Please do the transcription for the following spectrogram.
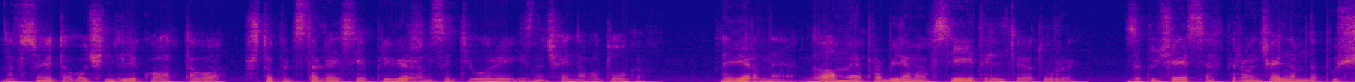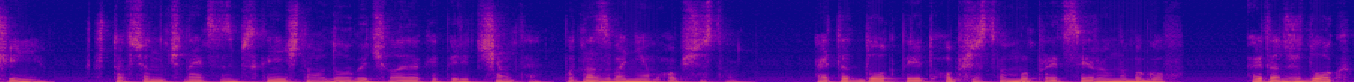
Но все это очень далеко от того, что представляют себе приверженцы теории изначального долга. Наверное, главная проблема всей этой литературы заключается в первоначальном допущении, что все начинается с бесконечного долга человека перед чем-то под названием общество. Этот долг перед обществом мы проецируем на богов. Этот же долг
